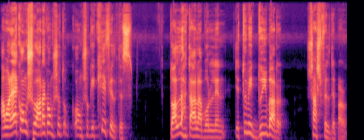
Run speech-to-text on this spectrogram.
আমার এক অংশ আর এক অংশ অংশকে খেয়ে ফেলতেছে। তো আল্লাহ তাআলা বললেন যে, তুমি দুইবার শ্বাস ফেলতে পারো।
